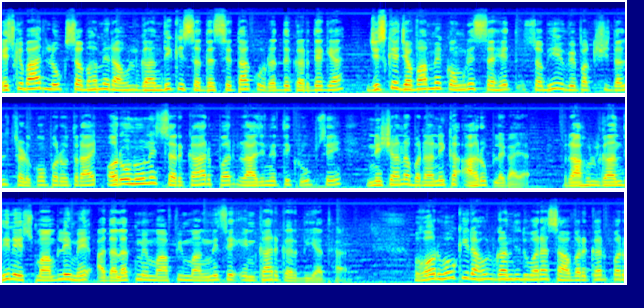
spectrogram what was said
इसके बाद लोकसभा में राहुल गांधी की सदस्यता को रद्द कर दिया गया, जिसके जवाब में कांग्रेस सहित सभी विपक्षी दल सड़कों पर उतर आए और उन्होंने सरकार पर राजनीतिक रूप से निशाना बनाने का आरोप लगाया। राहुल गांधी ने इस मामले में अदालत में माफ़ी मांगने से इनकार कर दिया था। गौर हो कि राहुल गांधी द्वारा सावरकर पर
